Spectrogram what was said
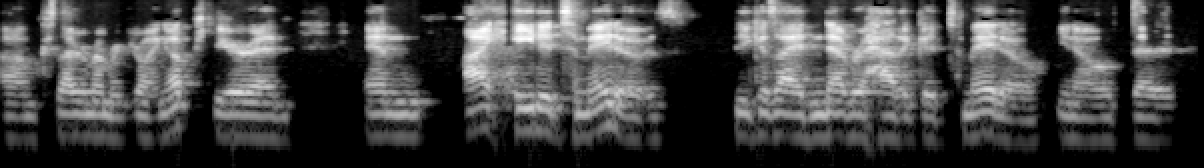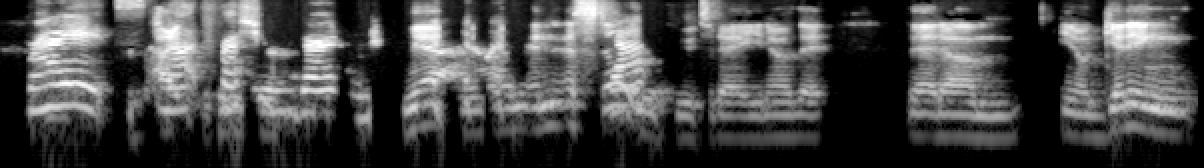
because um, I remember growing up here and and I hated tomatoes because I had never had a good tomato. You know, the right, the not fresh from the garden. Yeah, and, and it's still yeah. true today. You know that that um you know getting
